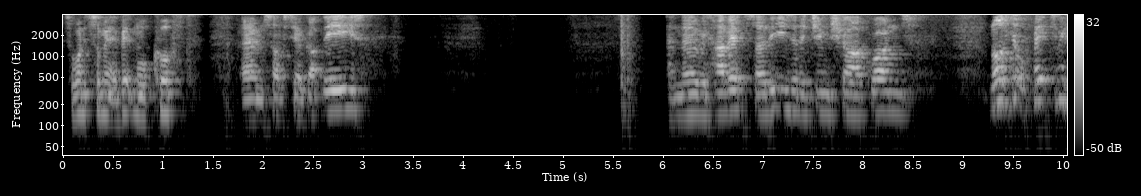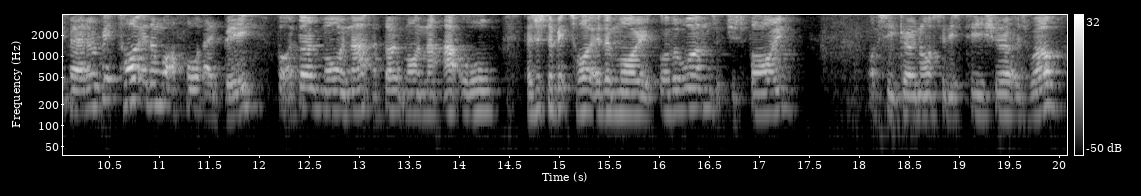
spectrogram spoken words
So I wanted something a bit more cuffed. Um, so obviously I've got these. And there we have it. So these are the Gymshark ones. Nice little fit to be fair. They're a bit tighter than what I thought they'd be. But I don't mind that. I don't mind that at all. They're just a bit tighter than my other ones, which is fine. Obviously go nice with this t-shirt as well.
